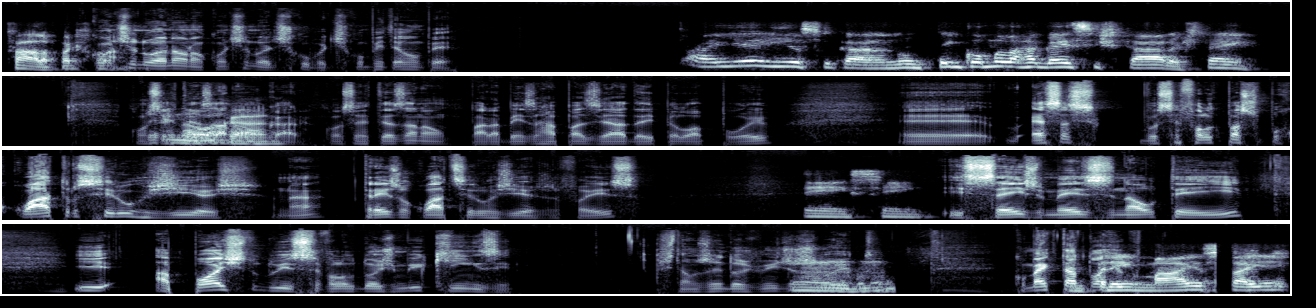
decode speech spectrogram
Fala, pode falar. Continua, não, não, continua, desculpa, desculpa interromper. Aí é isso, cara. Não tem como largar esses caras, tem? Com certeza não, cara. não, cara. Com certeza não. Parabéns à rapaziada aí pelo apoio. É, essas, você falou que passou por quatro cirurgias, né? Três ou quatro cirurgias, não foi isso? Sim, sim. E seis meses na UTI. E após tudo isso, você falou 2015. Estamos em 2018. Uhum. Como é que tá Entrei a tua... em maio, saí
